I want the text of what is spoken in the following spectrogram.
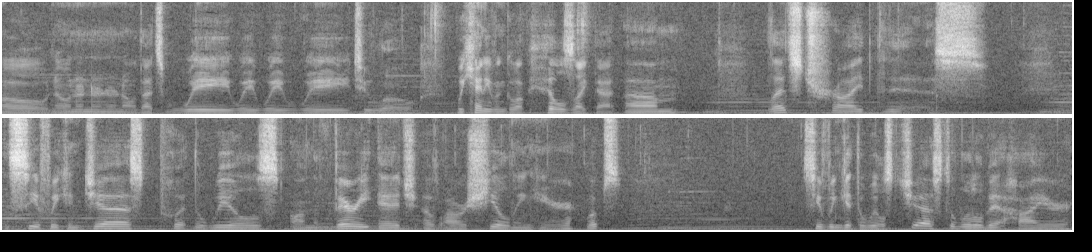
Oh, no, no, no, no, no. That's way, way, way, way too low. We can't even go up hills like that. Um, let's try this. Let's see if we can just put the wheels on the very edge of our shielding here. Whoops. See if we can get the wheels just a little bit higher.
